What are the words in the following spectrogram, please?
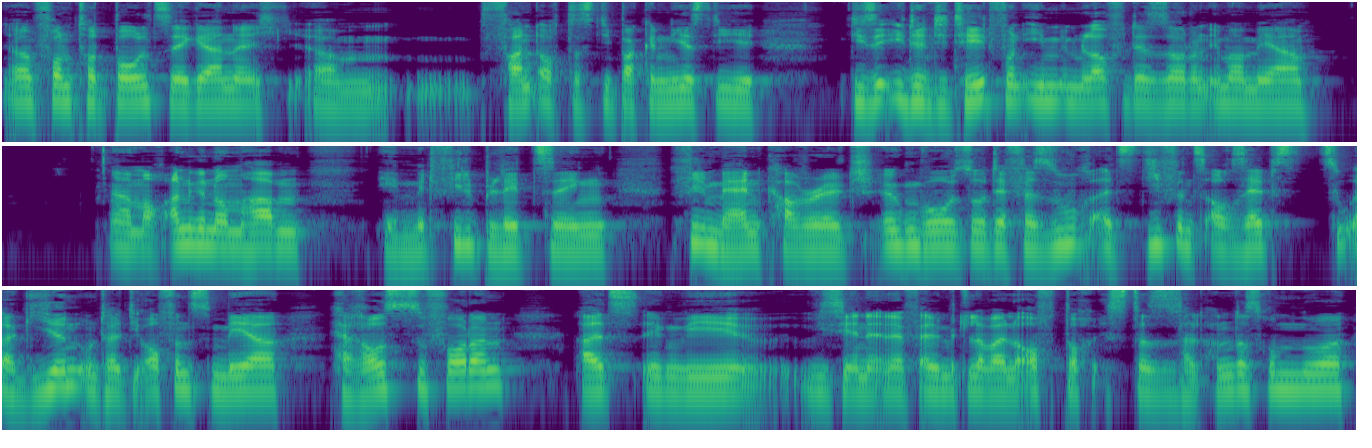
äh, von Todd Bowles sehr gerne. Ich ähm, fand auch, dass die Buccaneers die, diese Identität von ihm im Laufe der Saison dann immer mehr ähm, auch angenommen haben, eben mit viel Blitzing, viel Man-Coverage, irgendwo so der Versuch, als Defense auch selbst zu agieren und halt die Offense mehr herauszufordern, als irgendwie, wie es hier in der NFL mittlerweile oft doch ist, dass es halt andersrum nur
